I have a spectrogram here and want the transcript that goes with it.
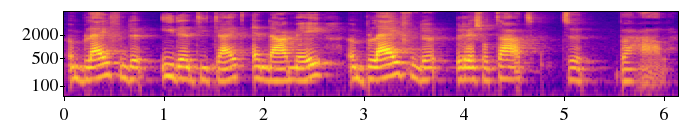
een blijvende identiteit en daarmee een blijvende resultaat te behalen.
